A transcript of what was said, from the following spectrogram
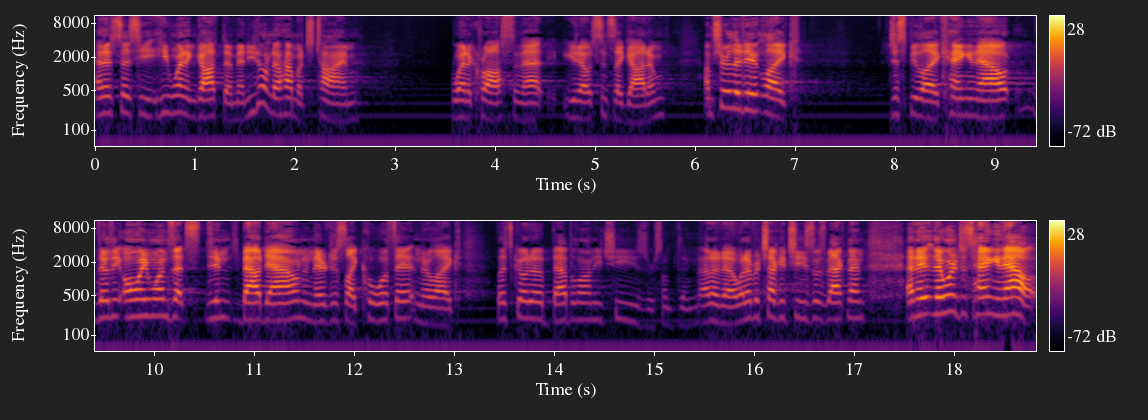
and it says he, he went and got them. And you don't know how much time went across in that, you know, since they got him. I'm sure they didn't like just be like hanging out. They're the only ones that didn't bow down, and they're just like cool with it, and they're like, let's go to Babyloni Cheese or something. I don't know, whatever Chuck E. Cheese was back then. And they, they weren't just hanging out.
